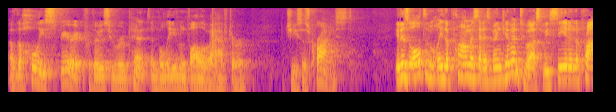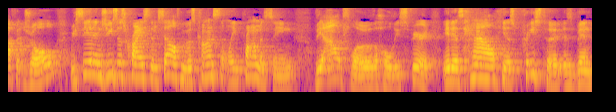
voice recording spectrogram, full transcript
of the Holy Spirit for those who repent and believe and follow after Jesus Christ. It is ultimately the promise that has been given to us. We see it in the prophet Joel. We see it in Jesus Christ himself, who is constantly promising the outflow of the Holy Spirit. It is how his priesthood has been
